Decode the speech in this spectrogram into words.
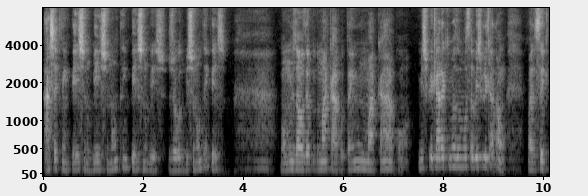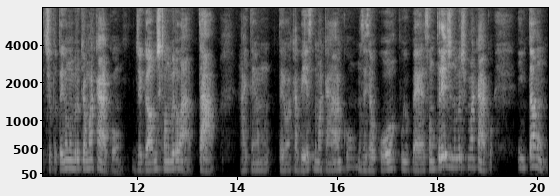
acha que tem peixe no bicho, não tem peixe no bicho. O jogo do bicho não tem peixe. Vamos dar o exemplo do macaco. Tem um macaco. Me explicaram aqui, mas eu não vou saber explicar não. Mas eu sei que, tipo, tem um número que é um macaco. Digamos que é um número lá. Tá. Aí tem, um, tem uma cabeça do macaco, não sei se é o corpo e o pé. São três números pro macaco. Então,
